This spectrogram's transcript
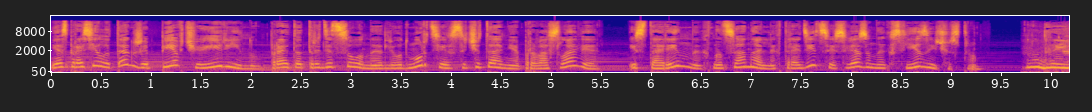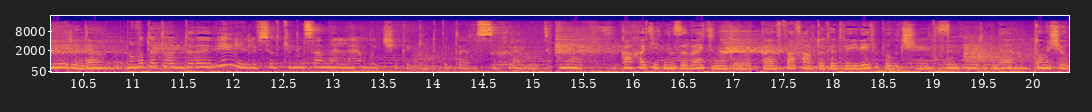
Я спросила также певчую Ирину про это традиционное для Удмуртии сочетание православия и старинных национальных традиций, связанных с язычеством. Ну, двоеверие, да. Но вот это вот двоеверие или все-таки национальные обычаи какие-то пытаются сохранить? Ну, как хотите называйте, но это, вот по, по факту это двоеверие получается. Двоеверие. Да. Потом еще,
